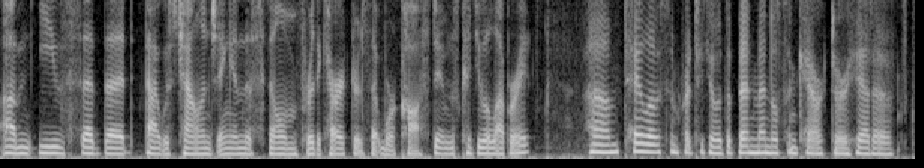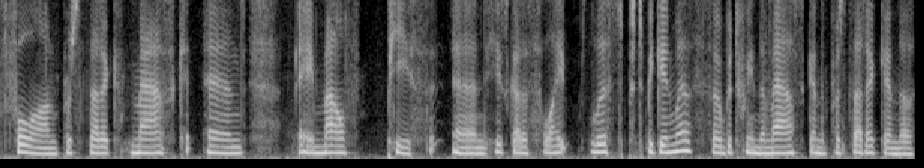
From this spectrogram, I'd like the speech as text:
Um, you've said that that was challenging in this film for the characters that wore costumes. Could you elaborate? Um, Talos, in particular, the Ben Mendelsohn character, he had a full on prosthetic mask and a mouthpiece, and he's got a slight lisp to begin with. So, between the mask and the prosthetic and the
